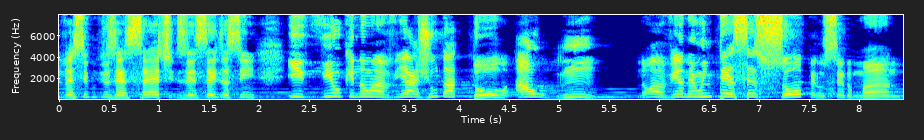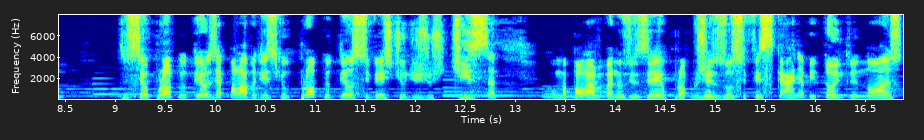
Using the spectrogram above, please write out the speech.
versículo 17, 16 diz assim: E viu que não havia ajudador algum, não havia nenhum intercessor pelo ser humano, do seu próprio Deus, e a palavra diz que o próprio Deus se vestiu de justiça, como a palavra vai nos dizer, o próprio Jesus se fez carne, habitou entre nós,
